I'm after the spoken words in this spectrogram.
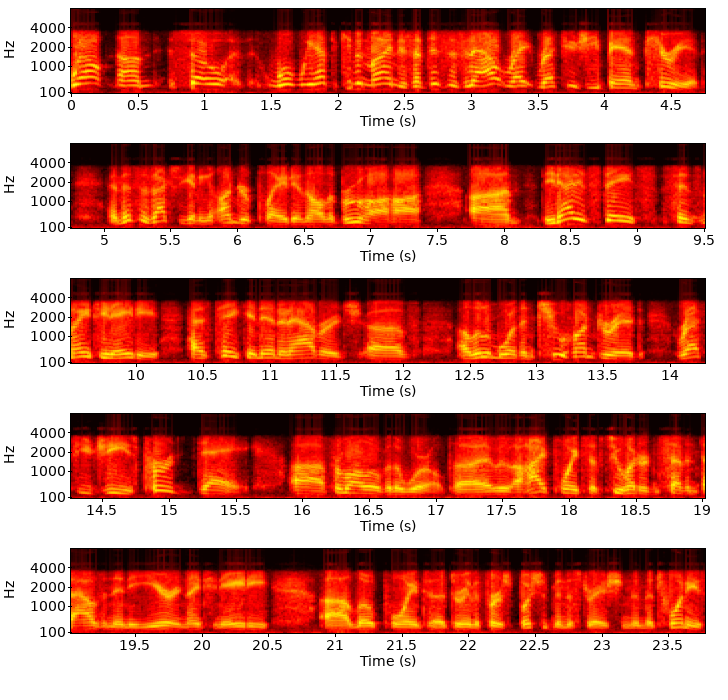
Well, um, so what we have to keep in mind is that this is an outright refugee ban, period. And this is actually getting underplayed in all the brouhaha. Um, the United States, since 1980, has taken in an average of a little more than 200 refugees per day uh, from all over the world. Uh, high points of 207,000 in a year in 1980, uh, low point uh, during the first Bush administration in the 20s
